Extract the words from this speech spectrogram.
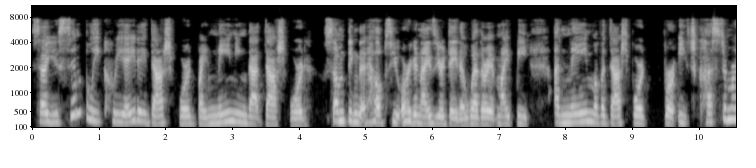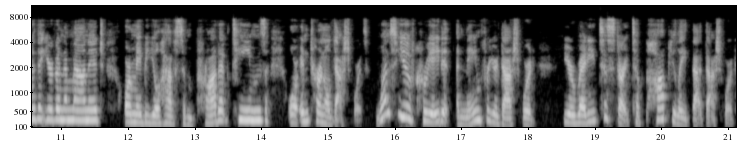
So you simply create a dashboard by naming that dashboard something that helps you organize your data, whether it might be a name of a dashboard for each customer that you're going to manage, or maybe you'll have some product teams or internal dashboards. Once you've created a name for your dashboard, you're ready to start to populate that dashboard.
